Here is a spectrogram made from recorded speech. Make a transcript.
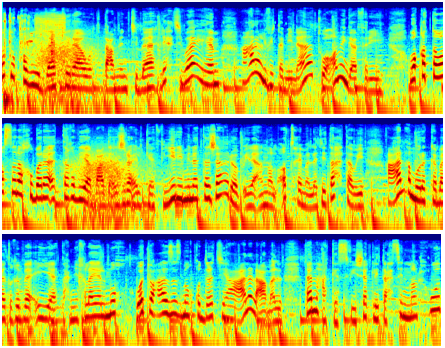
وتقوي الذاكرة وتدعم الانتباه لاحتوائهم على الفيتامينات وأوميغا 3 وقد توصل خبراء التغذية بعد إجراء الكثير من التجارب إلى أن الأطعمة التي تحتوي على مركبات غذائية تحمي خلايا المخ وتعزز من قدرتها على العمل تنعكس في شكل تحسين ملحوظ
